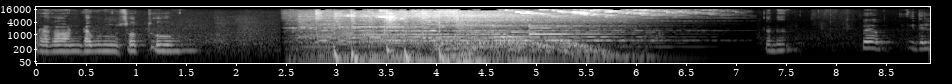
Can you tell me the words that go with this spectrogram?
പ്രകാണ്ഡവും സ്വത്വവും ഇതിൽ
